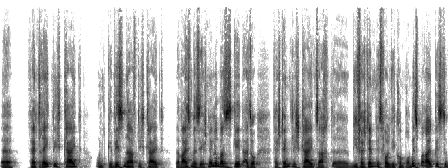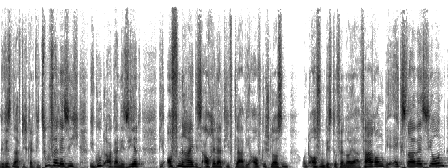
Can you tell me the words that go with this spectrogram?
äh, Verträglichkeit und Gewissenhaftigkeit da weiß man sehr schnell, um was es geht. Also Verständlichkeit sagt, äh, wie verständnisvoll, wie kompromissbereit bist du. Gewissenhaftigkeit, wie zuverlässig, wie gut organisiert. Die Offenheit ist auch relativ klar, wie aufgeschlossen und offen bist du für neue Erfahrungen. Die Extraversion,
